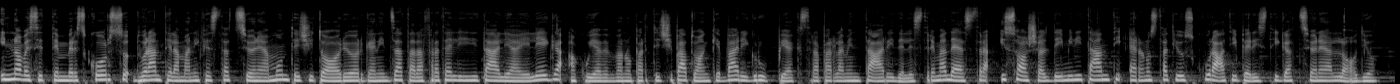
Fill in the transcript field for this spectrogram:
Il 9 settembre scorso, durante la manifestazione a Montecitorio organizzata da Fratelli d'Italia e Lega, a cui avevano partecipato anche vari gruppi extraparlamentari dell'estrema destra, i social dei militanti erano stati oscurati per istigazione all'odio.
